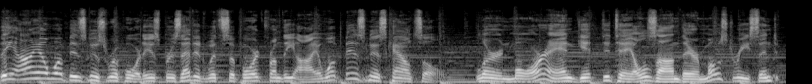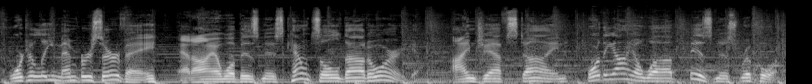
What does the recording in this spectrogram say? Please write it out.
The Iowa Business Report is presented with support from the Iowa Business Council. Learn more and get details on their most recent quarterly member survey at iowabusinesscouncil.org. I'm Jeff Stein for the Iowa Business Report.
